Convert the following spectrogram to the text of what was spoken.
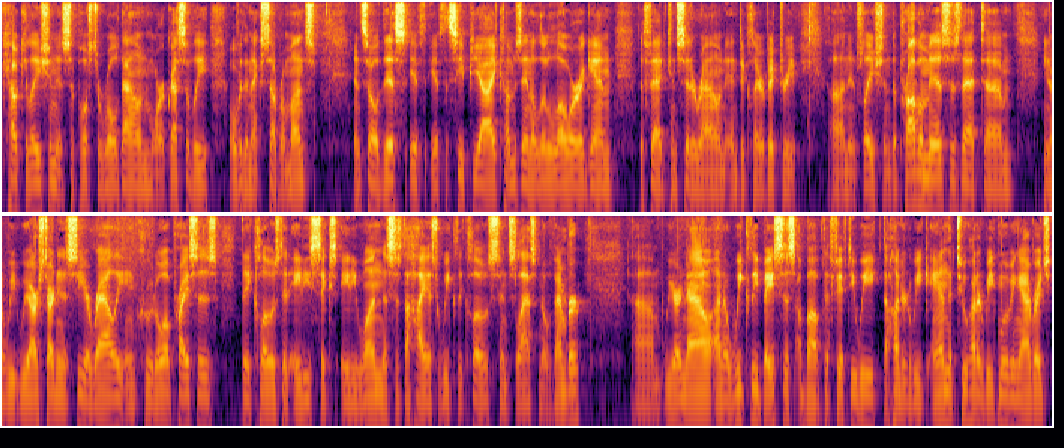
calculation is supposed to roll down more aggressively over the next several months. And so this, if if the CPI comes in a little lower again, the Fed can sit around and declare victory on inflation. The problem is, is that um, you know we, we are starting to see a rally in crude oil prices. They closed at 86.81. This is the highest weekly close since last November. Um, we are now on a weekly basis above the 50 week, the 100 week, and the 200 week moving average.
